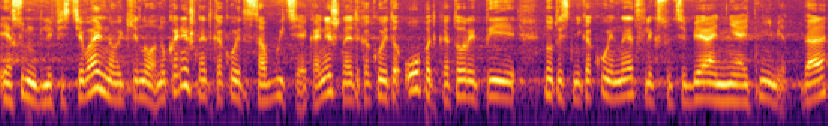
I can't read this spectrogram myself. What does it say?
и особенно для фестивального кино, ну, конечно, это какое-то событие, конечно, это какой-то опыт, который ты, ну, то есть никакой Netflix у тебя не отнимет, да,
